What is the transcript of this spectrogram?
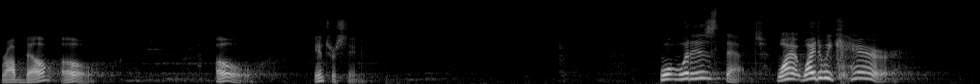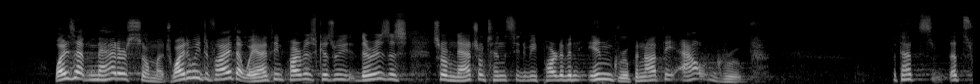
Rob Bell? Oh. Oh, interesting. Well, what is that? Why, why do we care? Why does that matter so much? Why do we divide that way? I think part of it is because we, there is this sort of natural tendency to be part of an in group and not the out group. But that's, that's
